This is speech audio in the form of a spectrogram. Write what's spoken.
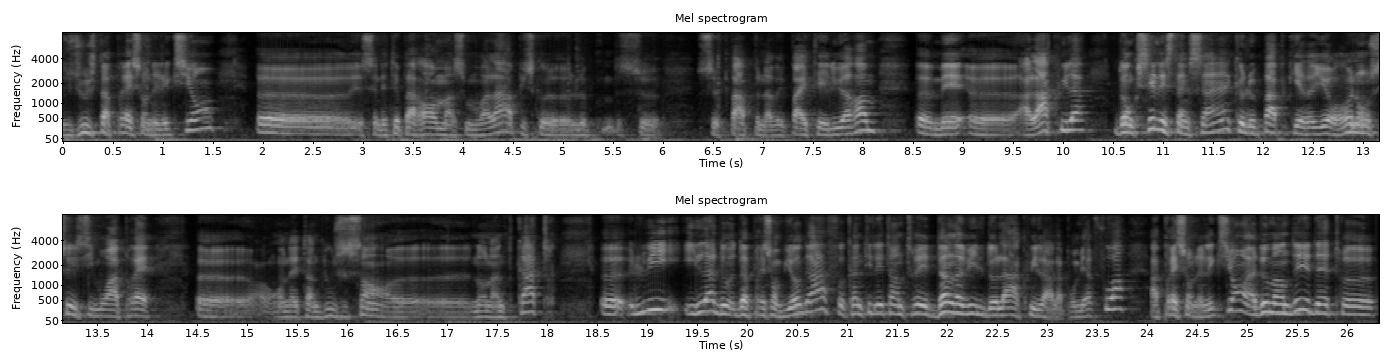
juste après son élection. Ce n'était pas Rome à ce moment-là, puisque le, ce, ce pape n'avait pas été élu à Rome, euh, mais euh, à l'Aquila. Donc Célestin V, que le pape qui a d'ailleurs renoncé six mois après, euh, on est en 1294, lui, il a, d'après son biographe, quand il est entré dans la ville de l'Aquila la première fois, après son élection, a demandé d'être,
